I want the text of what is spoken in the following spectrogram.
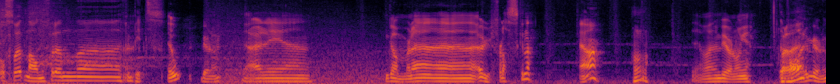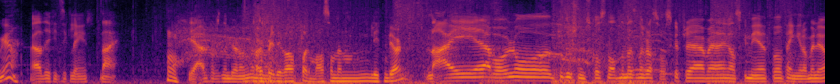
også et navn for en uh, for en pits? Jo, Bjørnunge. det er de eh, gamle eh, ølflaskene. Ja. Det var en bjørnunge. Det Var en bjørnunge, ja. Ja, de fins ikke lenger. Nei. De er faktisk en bjørnunge. Var det fordi de var forma som en liten bjørn? Nei, det var vel noe produksjonskostnadene med sånne glassvasker tror jeg ble ganske mye på penger og miljø.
